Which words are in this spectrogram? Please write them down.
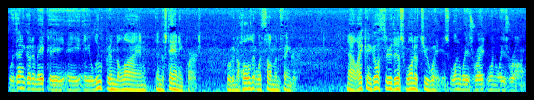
we're then going to make a, a, a loop in the line in the standing part. We're going to hold it with thumb and finger. Now, I can go through this one of two ways. One way's right, one way's wrong.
